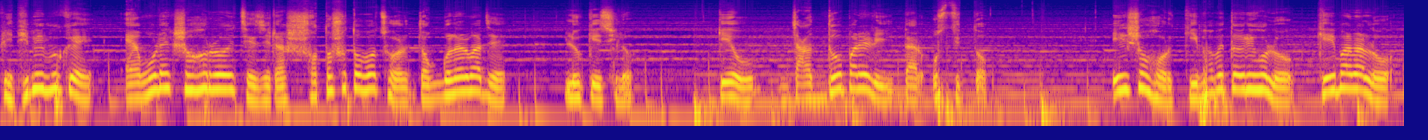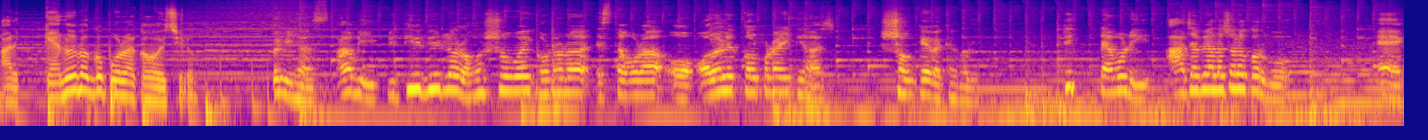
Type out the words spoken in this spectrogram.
পৃথিবীর বুকে এমন এক শহর রয়েছে যেটা শত শত বছর জঙ্গলের মাঝে লুকিয়ে ছিল। কেউ জানতেও পারেনি তার অস্তিত্ব। এই শহর কীভাবে তৈরি হলো, কে বানালো, আর কেনই বা গোপন রাখা হয়েছিল? ইতিহাস আমি পৃথিবীর বিভিন্ন রহস্যময় ঘটনা, স্থাপনা ও অলৌকিক কল্পনার ইতিহাস সংক্ষেপে ব্যাখ্যা করি। ঠিক তেমনই আজ আমি আলোচনা করব এক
